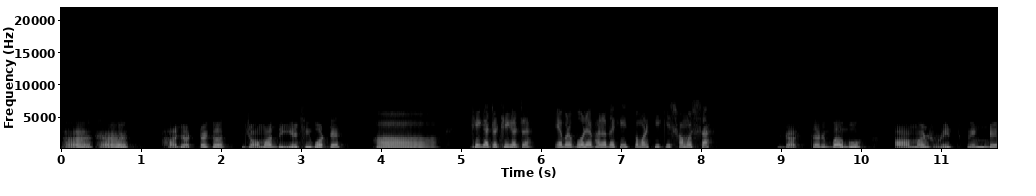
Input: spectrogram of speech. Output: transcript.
হ্যাঁ হ্যাঁ হাজার টাকা জমা দিয়েছি বটে। হ্যাঁ ঠিক আছে ঠিক আছে। এবার বলে ফেলো দেখি তোমার কি কি সমস্যা। ডাক্তার বাবু আমার হৃৎপিণ্ডে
